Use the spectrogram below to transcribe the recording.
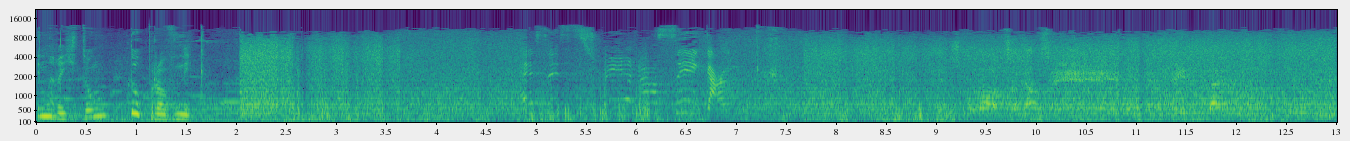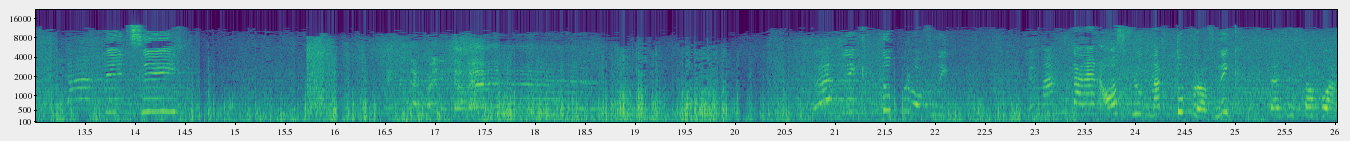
in Richtung Dubrovnik. Es ist schwerer Seegang. Da sind sie. Liegt Dubrovnik. Wir machen dann einen Ausflug nach Dubrovnik. Das ist da vorne.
